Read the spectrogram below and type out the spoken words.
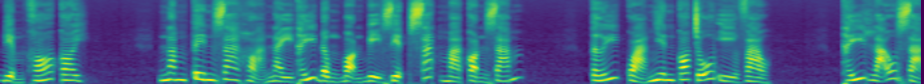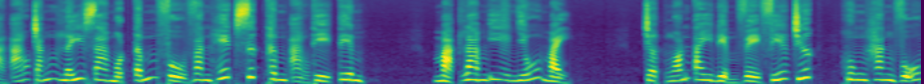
Điểm khó coi. Năm tên gia hỏa này thấy đồng bọn bị diệt sát mà còn dám. Tới quả nhiên có chỗ ì vào. Thấy lão giả áo trắng lấy ra một tấm phù văn hết sức thâm ảo thì tiêm. Mạc Lam y nhíu mày. Chợt ngón tay điểm về phía trước, hung hăng vũ.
